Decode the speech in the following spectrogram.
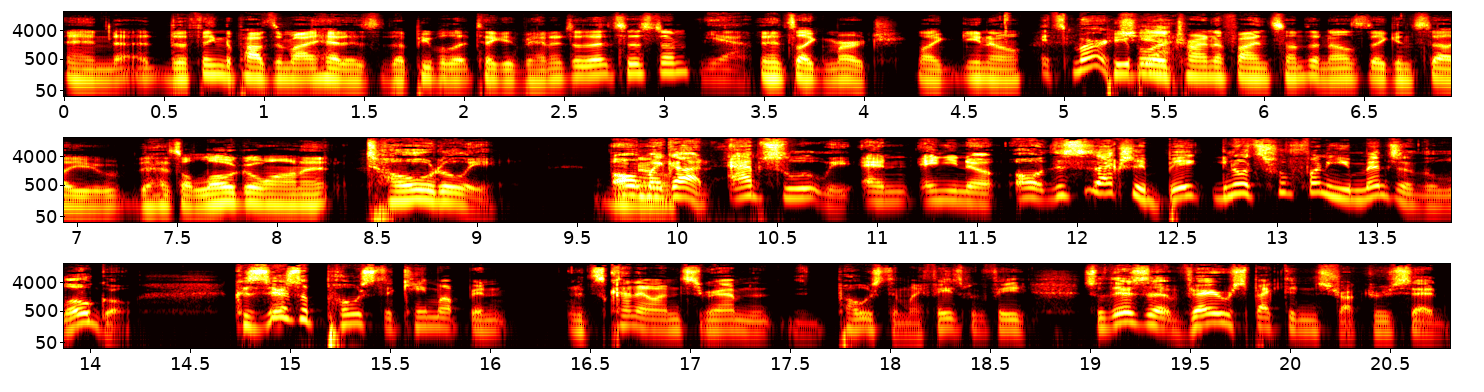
And uh, the thing that pops in my head is the people that take advantage of that system. Yeah. And it's like merch. Like, you know, it's merch. people yeah. are trying to find something else they can sell you that has a logo on it. Totally. Oh my god, absolutely. And and you know, oh, this is actually a big. You know, it's so funny you mentioned the logo because there's a post that came up in. It's kind of on Instagram post in my Facebook feed. So there's a very respected instructor who said,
